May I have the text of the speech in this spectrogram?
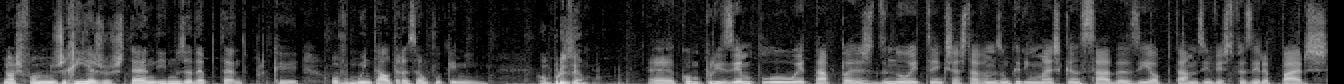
nós fomos nos reajustando e nos adaptando, porque houve muita alteração pelo caminho. Como por exemplo? Uh, como por exemplo etapas de noite em que já estávamos um bocadinho mais cansadas e optámos, em vez de fazer a pares,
